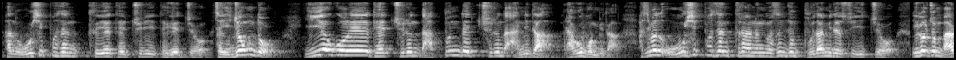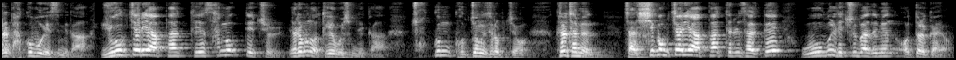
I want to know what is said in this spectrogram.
한 50%의 대출이 되겠죠. 자, 이 정도 2억 원의 대출은 나쁜 대출은 아니다 라고 봅니다. 하지만 50%라는 것은 좀 부담이 될 수 있죠. 이걸 좀 말을 바꿔보겠습니다. 6억짜리 아파트에 3억 대출 여러분 어떻게 보십니까? 조금 걱정스럽죠. 그렇다면 자 10억짜리 아파트를 살 때 5억을 대출받으면 어떨까요?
